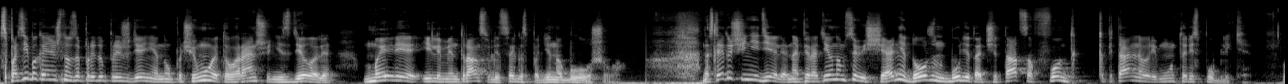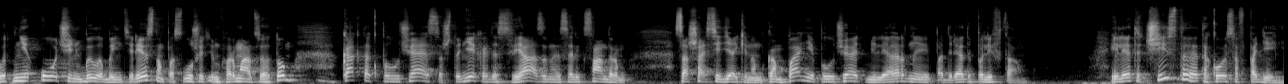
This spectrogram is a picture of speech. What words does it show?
Спасибо, конечно, за предупреждение, но почему этого раньше не сделали мэрия или Минтранс в лице господина Булушева? На следующей неделе на оперативном совещании должен будет отчитаться фонд капитального ремонта республики. Вот мне очень было бы интересно послушать информацию о том, как так получается, что некогда связанные с Александром Саша Сидякиным компании получают миллиардные подряды по лифтам. Или это чистое такое совпадение?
